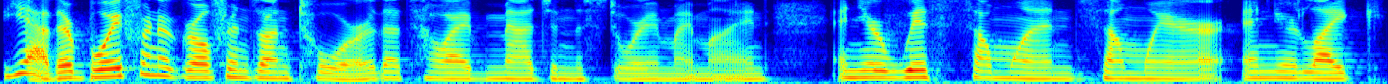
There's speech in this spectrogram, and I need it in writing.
yeah, their boyfriend or girlfriend's on tour. That's how I imagine the story in my mind. And you're with someone somewhere and you're like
